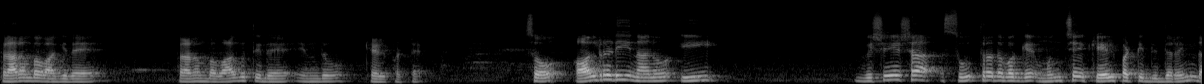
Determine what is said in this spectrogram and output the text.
ಪ್ರಾರಂಭವಾಗಿದೆ, ಪ್ರಾರಂಭವಾಗುತ್ತಿದೆ ಎಂದು ಕೇಳ್ಪಟ್ಟೆ. ಸೊ ಆಲ್ರೆಡಿ ನಾನು ಈ ವಿಶೇಷ ಸೂತ್ರದ ಬಗ್ಗೆ ಮುಂಚೆ ಕೇಳ್ಪಟ್ಟಿದ್ದರಿಂದ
